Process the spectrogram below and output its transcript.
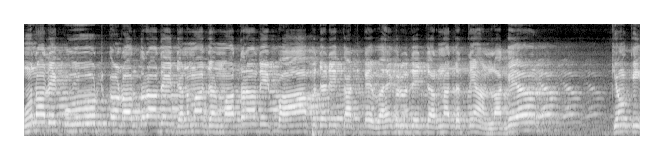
ਉਹਨਾਂ ਦੇ ਕੋਟ ਕੌੜਾਂਤਰਾਂ ਦੇ ਜਨਮਾਂ ਜਨਮਾਂਤਰਾਂ ਦੇ ਪਾਪ ਜਿਹੜੇ ਕੱਟ ਕੇ ਵਾਹਿਗੁਰੂ ਦੇ ਚਰਨਾਂ 'ਚ ਧਿਆਨ ਲੱਗ ਗਿਆ, ਕਿਉਂਕਿ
